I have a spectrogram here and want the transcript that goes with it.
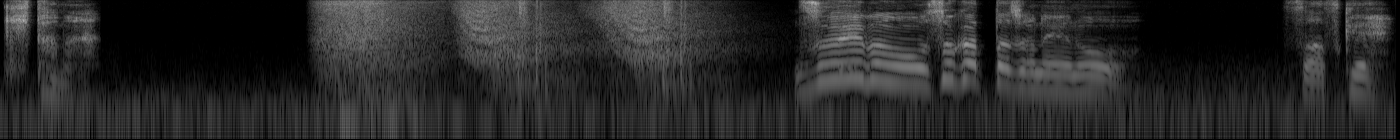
来たな。ずいぶん遅かったじゃねえの。サスケ。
